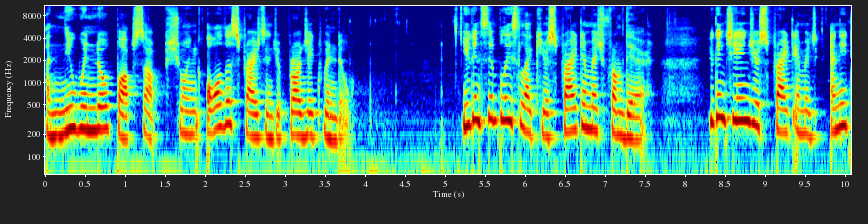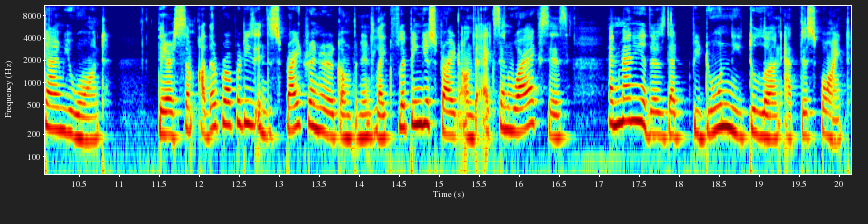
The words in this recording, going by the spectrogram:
a new window pops up showing all the sprites in your project window. You can simply select your sprite image from there. You can change your sprite image anytime you want. There are some other properties in the sprite renderer component like flipping your sprite on the X and Y axis and many others that we don't need to learn at this point.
